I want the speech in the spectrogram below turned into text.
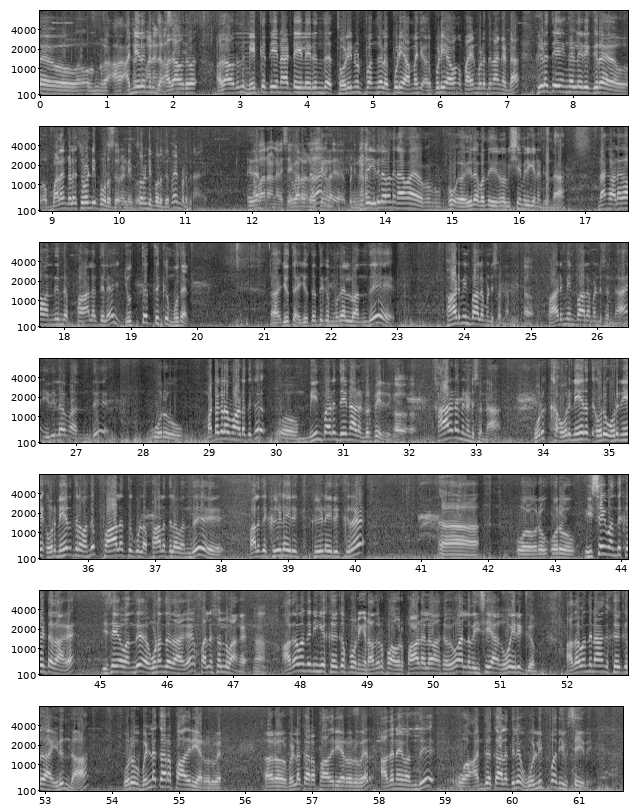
அந்நிறம் கட்டுமானங்களை அதாவது அதாவது வந்து மேற்கத்திய நாட்டில் இருந்த தொழில்நுட்பங்கள் எப்படி அமைஞ்சு எப்படி அவங்க பயன்படுத்தினாங்கட்டா கீழத்தியங்கள் இருக்கிற வளங்களை சுரண்டி போறது சுரண்டி. சுரண்டி போறது பயன்படுத்தினாங்க. இதுல வந்து நாம இதுல வந்து இன்னொரு விஷயம் இருக்கு என்னன்னு சொன்னா நாங்க அழகா வந்து இந்த பாலத்துல யுத்தத்துக்கு முதல் யுத்த யுத்தத்துக்கு முதல் வந்து பாடுமீன் பாலம் சொன்னோம். பாடுமீன் பாலம் சொன்னா இதுல வந்து ஒரு மட்டக்களப்பு மாவட்டத்துக்கு மீன்பாடும் தேனாடு ஒரு பேர் இருக்கு. காரணம் என்னன்னு சொன்னா ஒரு ஒரு நேரத்து ஒரு ஒரு நே ஒரு நேரத்துல வந்து பாலத்துக்குள்ள பாலத்துல வந்து பாலத்துக்கு கீழே இருக்கு கீழே இருக்கிற ஒரு ஒரு இசை வந்து கேட்டதாக இசையை வந்து உணர்ந்ததாக பலர் சொல்லுவாங்க. அதை வந்து நீங்க கேட்க போறீங்க அது ஒரு பா- ஒரு பாடலாகவோ அல்லது இசையாகவோ இருக்கும் அதை வந்து நாங்க கேட்கிறதா இருந்தா ஒரு வெள்ளக்கார பாதிரியார் ஒருவர் அவர் ஒரு வெள்ளக்கார பாதிரியார் ஒருவர். அதனை வந்து அந்த காலத்திலே ஒளிப்பதிவு செய்து.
